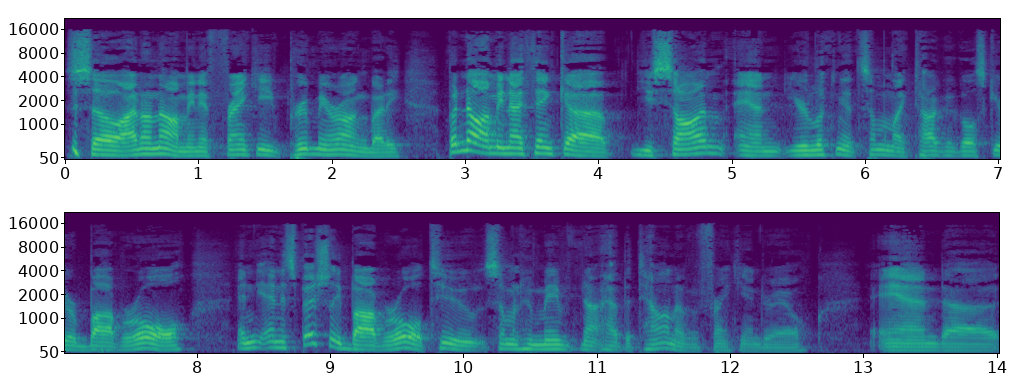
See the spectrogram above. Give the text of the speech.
so I don't know. I mean, if Frankie prove me wrong, buddy. But no, I mean, I think uh, you saw him, and you're looking at someone like Todd Gogulski or Bob Roll, and and especially Bob Roll too, someone who may have not had the talent of a Frankie Andreu. And uh,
